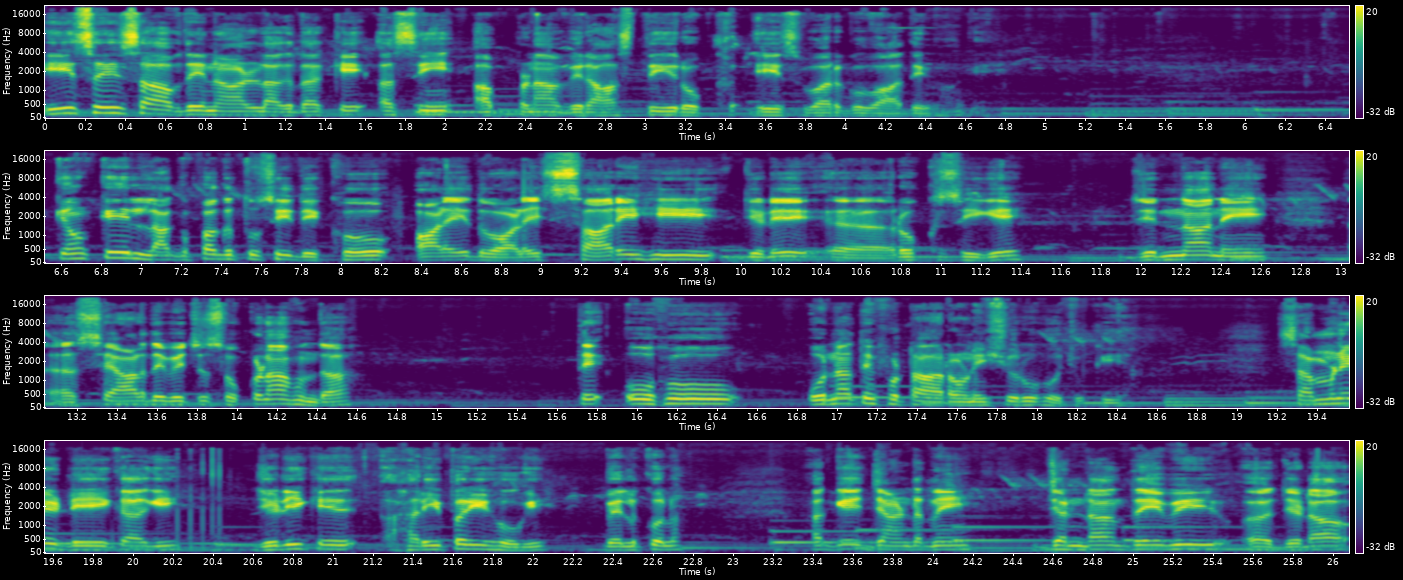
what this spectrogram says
ਇਸ ਹਿਸਾਬ ਦੇ ਨਾਲ ਲੱਗਦਾ ਕਿ ਅਸੀਂ ਆਪਣਾ ਵਿਰਾਸਤੀ ਰੁੱਖ ਇਸ ਵਾਰ ਗਵਾ ਦੇਵਾਂਗੇ। ਕਿਉਂਕਿ ਲਗਭਗ ਤੁਸੀਂ ਦੇਖੋ ਆਲੇ ਦੁਆਲੇ ਸਾਰੇ ਹੀ ਜਿਹੜੇ ਰੁੱਖ ਸੀਗੇ, ਜਿਨ੍ਹਾਂ ਨੇ ਸਿਆਲ ਦੇ ਵਿੱਚ ਸੁੱਕਣਾ ਹੁੰਦਾ ਤੇ ਉਹ ਉਹਨਾਂ ਤੇ ਫੁਟਾਰ ਆਉਣੀ ਸ਼ੁਰੂ ਹੋ ਚੁੱਕੀ ਆ। ਸਾਹਮਣੇ ਡੇਕ ਆ ਗਈ, ਜਿਹੜੀ ਕਿ ਹਰੀ ਭਰੀ ਹੋ ਗਈ, ਬਿਲਕੁਲ। ਅੱਗੇ ਜੰਡ ਨੇ ਜੰਡਾਂ ਤੇ ਵੀ ਜਿਹੜਾ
